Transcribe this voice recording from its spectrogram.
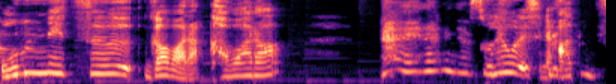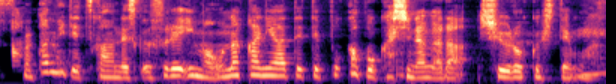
温熱瓦、瓦？何、何が。それをですね、あ温めて使うんですけど、それ今お腹に当ててポカポカしながら収録してます。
